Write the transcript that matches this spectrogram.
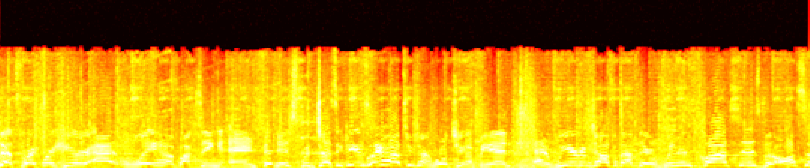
That's right, we're here at Leija Boxing and Fitness with Jesse James Leija, two-time world champion. And we are going to talk about their women's classes, but also,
